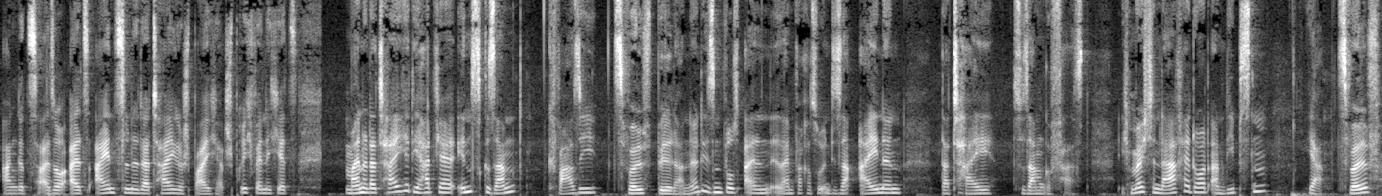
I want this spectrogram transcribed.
angezeigt, also als einzelne Datei gespeichert. Sprich, wenn ich jetzt meine Datei hier, die hat ja insgesamt quasi zwölf Bilder. Ne? Die sind bloß ein, einfach so in dieser einen Datei zusammengefasst. Ich möchte nachher dort am liebsten ja, zwölf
